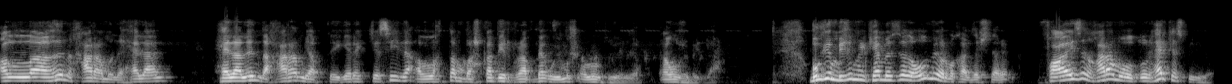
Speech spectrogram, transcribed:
Allah'ın haramını helal, helalin de haram yaptığı gerekçesiyle Allah'tan başka bir Rabbe uymuş olur diyor. Euzubillah. Bugün bizim ülkemizde de olmuyor mu kardeşlerim? Faizin haram olduğunu herkes biliyor.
